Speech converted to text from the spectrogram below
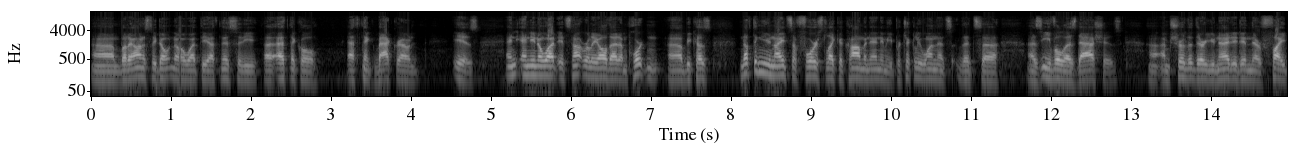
Um, but I honestly don't know what the ethnicity, uh, ethnical, ethnic background is. And, and you know what? It's not really all that important uh, because nothing unites a force like a common enemy, particularly one that's, that's uh, as evil as Daesh is. I'm sure that they're united in their fight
